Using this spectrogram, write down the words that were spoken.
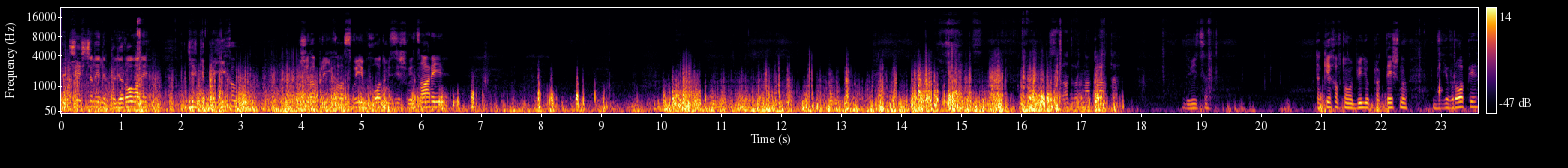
не чищений, не полірований, тільки приїхав. Машина приїхала своїм ходом зі Швейцарії. Дверна карта. Дивіться. Таких автомобілів практично в Європі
